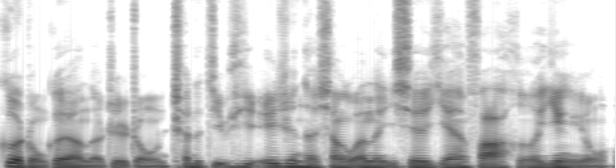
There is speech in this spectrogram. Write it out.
各种各样的这种 ChatGPT Agent 相关的一些研发和应用。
